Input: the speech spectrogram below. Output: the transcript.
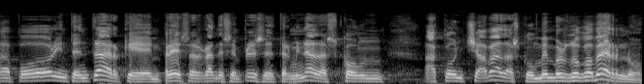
a por intentar que empresas, grandes empresas determinadas con aconchavadas con membros do goberno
